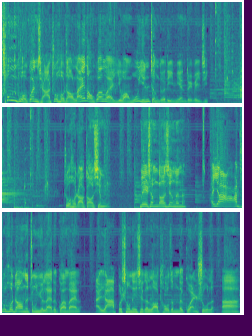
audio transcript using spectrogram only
冲破关卡，朱厚照来到关外，一望无垠，正德帝面对危机。朱厚照高兴了，为什么高兴了呢？哎呀，朱厚照呢，终于来到关外了。哎呀，不受那些个老头子们的管束了啊！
